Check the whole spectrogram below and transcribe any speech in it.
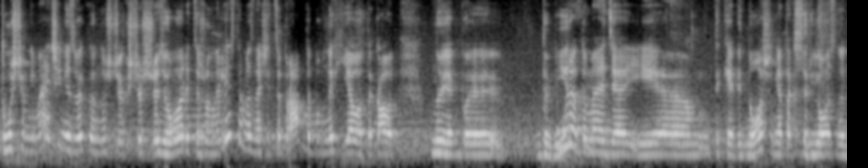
Тому що в Німеччині звикли, ну що якщо щось говориться журналістами, значить це правда, бо в них є отака, от ну якби довіра до медіа і е, таке відношення так серйозне.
